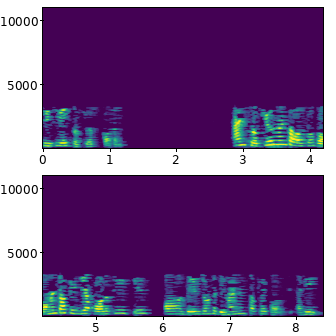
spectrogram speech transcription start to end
CCI procures cotton. And procurement also, Government of India policy is uh, based on the demand and supply policy. Again,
